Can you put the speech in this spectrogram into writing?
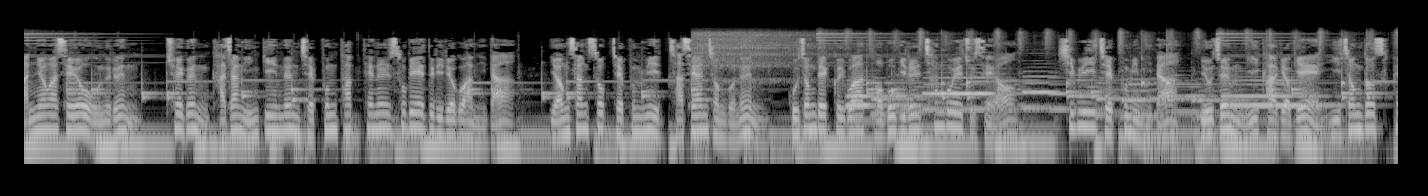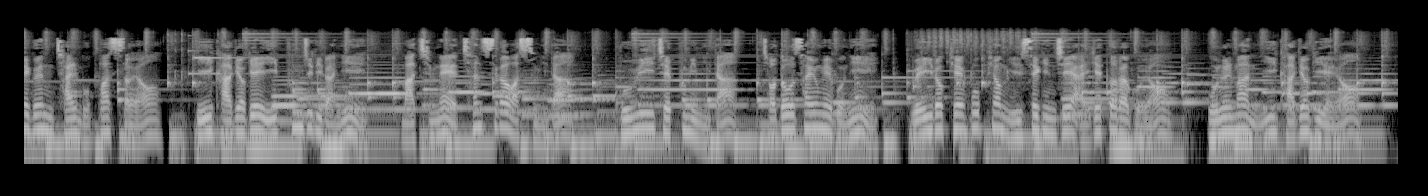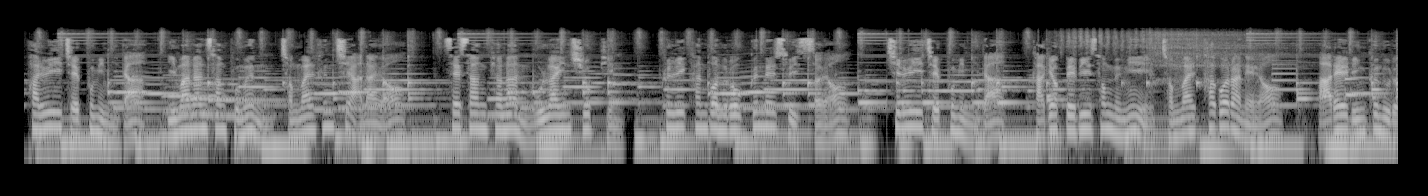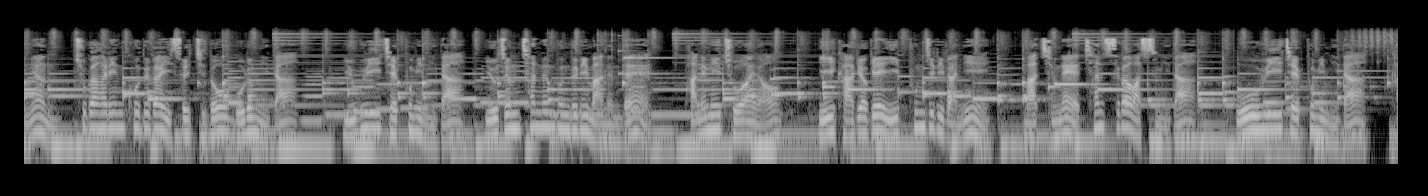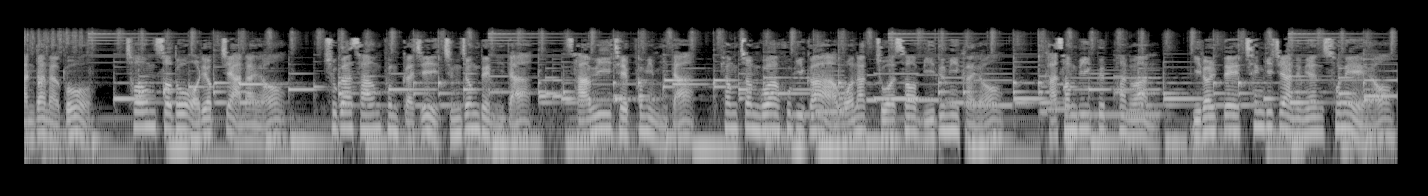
안녕하세요. 오늘은 최근 가장 인기 있는 제품 탑10을 소개해드리려고 합니다. 영상 속 제품 및 자세한 정보는 고정 댓글과 더보기를 참고해주세요. 10위 제품입니다. 요즘 이 가격에 이 정도 스펙은 잘 못 봤어요. 이 가격에 이 품질이라니 마침내 찬스가 왔습니다. 9위 제품입니다. 저도 사용해보니 왜 이렇게 호평 일색인지 알겠더라고요. 오늘만 이 가격이에요. 8위 제품입니다. 이만한 상품은 정말 흔치 않아요. 세상 편한 온라인 쇼핑. 클릭 한 번으로 끝낼 수 있어요. 7위 제품입니다. 가격 대비 성능이 정말 탁월하네요. 아래 링크 누르면 추가 할인 코드가 있을지도 모릅니다. 6위 제품입니다. 요즘 찾는 분들이 많은데 반응이 좋아요. 이 가격에 이 품질이라니 마침내 찬스가 왔습니다. 5위 제품입니다. 간단하고 처음 써도 어렵지 않아요. 추가 사은품까지 증정됩니다. 4위 제품입니다. 평점과 후기가 워낙 좋아서 믿음이 가요. 가성비 끝판왕. 이럴 때 챙기지 않으면 손해예요.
